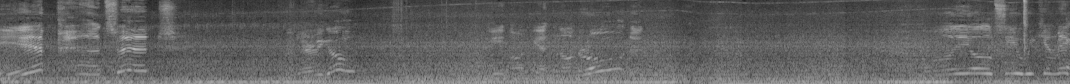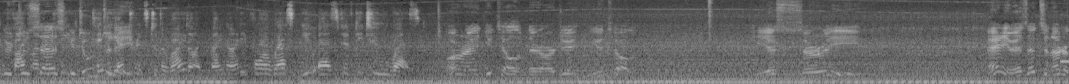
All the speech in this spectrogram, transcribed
Yep, that's it. And here we go. We are getting on the road and we'll see if we can make her to 500 feet, Saskatoon take the entrance to the right on I-94 West US 52 West. All right, you tell them there, RJ. You tell them. Yes, sirree. Anyways, that's another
